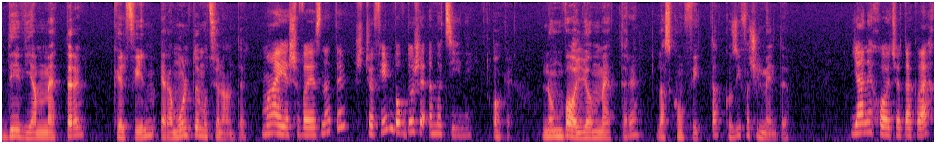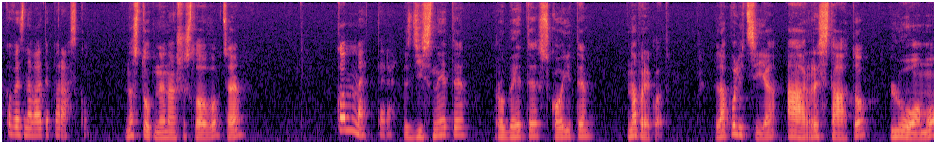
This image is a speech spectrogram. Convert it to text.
devi ammettere che il film era molto emozionante. маєш визнати, що фільм був дуже емоційний. Ok. Non voglio ammettere la sconfitta così facilmente. Я не хочу так легко визнавати поразку. Наступне наше слово це Комметтере. здійснити, робити, скоїти. Наприклад, la polizia ha arrestato l'uomo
